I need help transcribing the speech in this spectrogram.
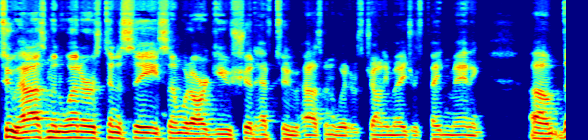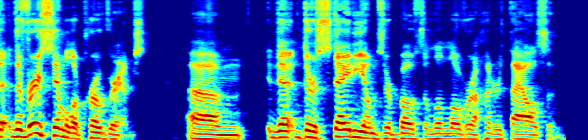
two Heisman winners. Tennessee, some would argue, should have two Heisman winners: Johnny Majors, Peyton Manning. Um, they're, they're, very similar programs. Um, the, their stadiums are both a little over a hundred thousand.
